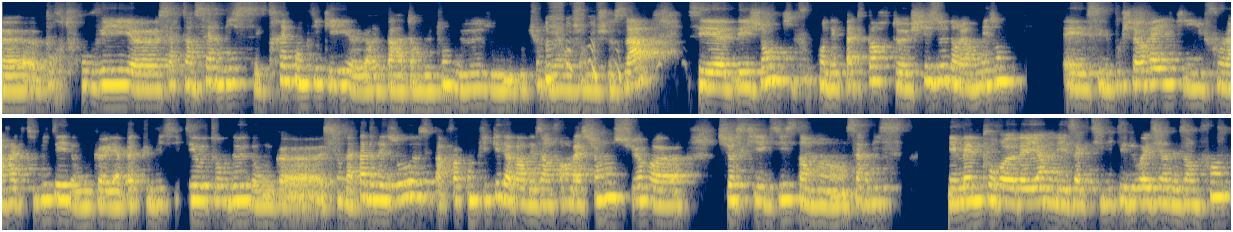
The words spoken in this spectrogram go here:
Euh, pour trouver euh, certains services, c'est très compliqué. le réparateur de tondeuse ou une couturière, ce genre de choses-là. C'est des gens qui font des pas de porte chez eux dans leur maison. Et c'est le bouche à oreille qui font leur activité, donc il n'y a pas de publicité autour d'eux. Donc, si on n'a pas de réseau, c'est parfois compliqué d'avoir des informations sur, sur ce qui existe en, service. Et même pour d'ailleurs les activités de loisirs des enfants,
